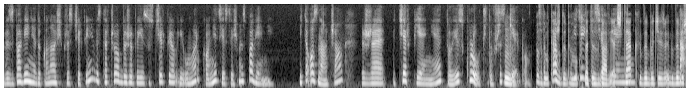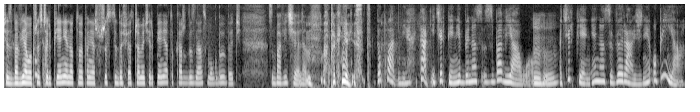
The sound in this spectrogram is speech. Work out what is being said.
zbawienie dokonało się przez cierpienie, wystarczyłoby, żeby Jezus cierpiał i umarł, koniec, jesteśmy zbawieni. I to oznacza, że cierpienie to jest klucz do wszystkiego. Poza tym każdy by mógł wtedy zbawiać, tak? Gdyby, gdyby Tak. się zbawiało przez tak. cierpienie, no to ponieważ wszyscy doświadczamy cierpienia, to każdy z nas mógłby być zbawicielem. A tak nie jest. Dokładnie, tak. I cierpienie by nas zbawiało. Mhm. A cierpienie nas wyraźnie obija.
